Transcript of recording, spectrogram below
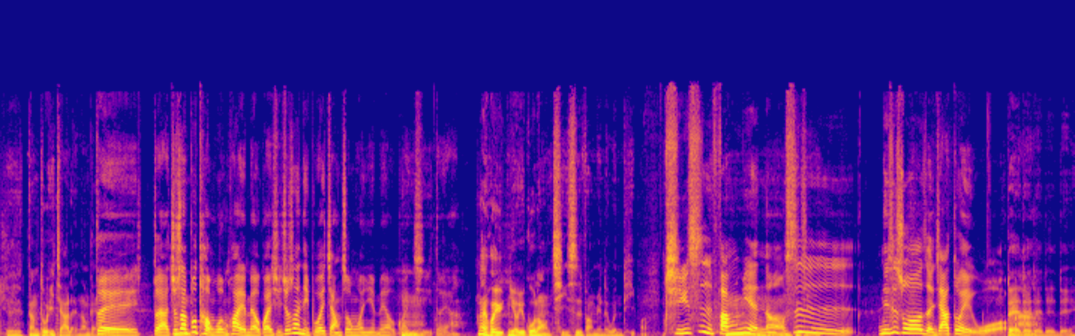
觉，就是当做一家人那种感觉。对对啊，就算不同文化也没有关系，嗯、就算你不会讲中文也没有关系。嗯、对啊，那你会你有遇过那种歧视方面的问题吗？歧视方面呢，嗯、是你是说人家对我？对对对对对，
